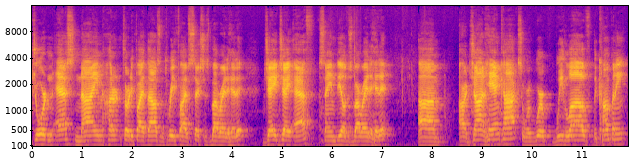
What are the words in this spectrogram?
Jordan S. 935,356, just about ready to hit it. JJF, same deal, just about ready to hit it. Um, our John Hancock, so we're, we're, we love the company.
